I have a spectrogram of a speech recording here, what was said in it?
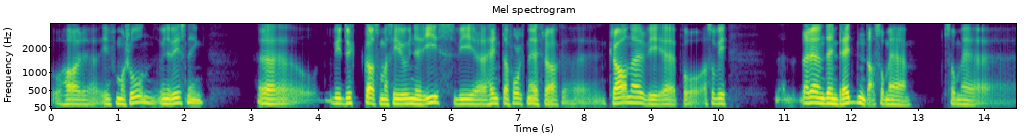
og har informasjon, undervisning. Vi dykker, som jeg sier, under is. Vi henter folk ned fra kraner. Vi er på Altså, vi der er den bredden da, som er, som er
